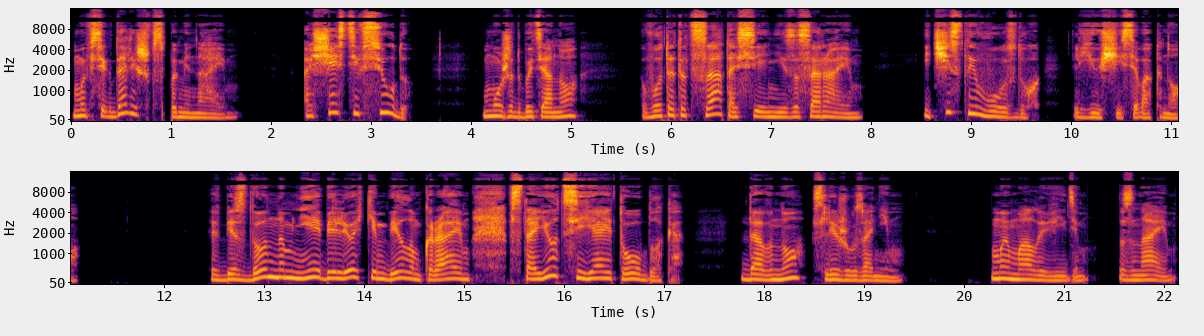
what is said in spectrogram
мы всегда лишь вспоминаем. О счастье всюду. Может быть, оно Вот этот сад осенний за сараем и чистый воздух, льющийся в окно. В бездонном небе легким белым краем встает, сияет облако. Давно слежу за ним. Мы мало видим, знаем,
